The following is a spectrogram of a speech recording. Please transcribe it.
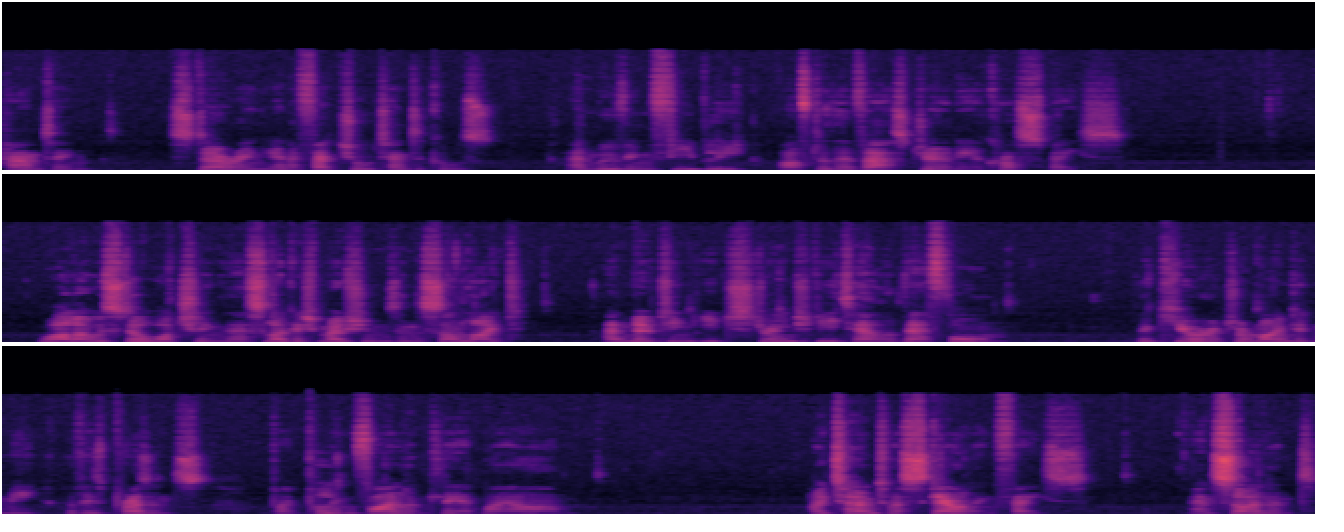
panting, stirring ineffectual tentacles, and moving feebly after their vast journey across space. While I was still watching their sluggish motions in the sunlight, and noting each strange detail of their form, the curate reminded me of his presence by pulling violently at my arm. I turned to a scowling face, and silent,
